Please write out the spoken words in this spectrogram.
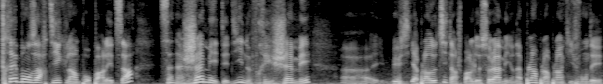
très bons articles hein, pour parler de ça. Ça n'a jamais été dit, ils ne feraient jamais il y a plein d'autres sites, hein, je parle de cela, mais il y en a plein plein plein qui font des,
